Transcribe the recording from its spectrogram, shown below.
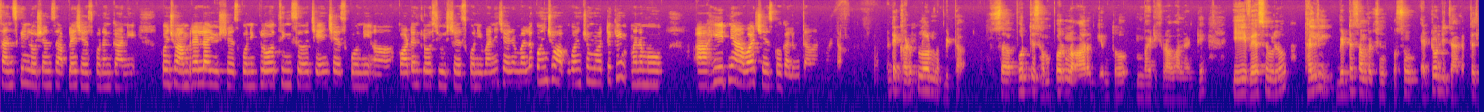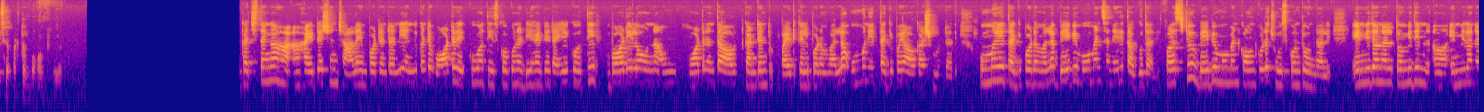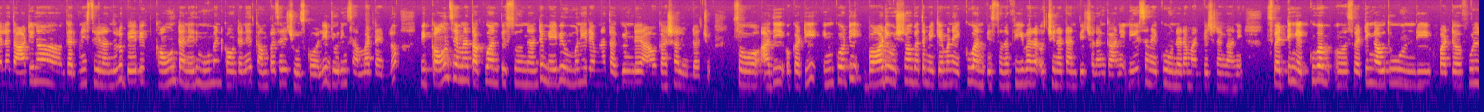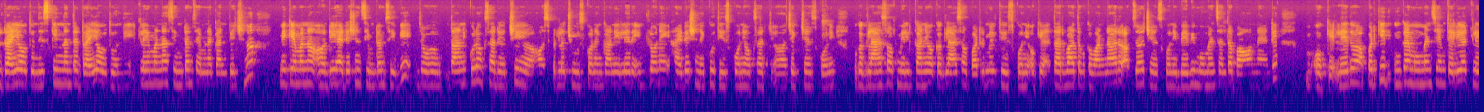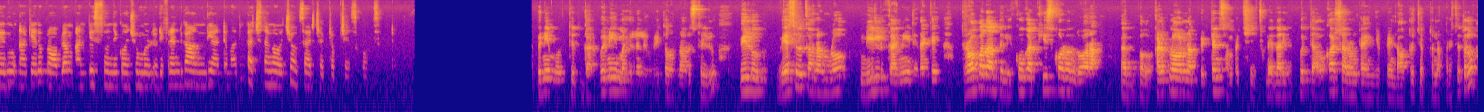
sunscreen lotion lotions apply చేసుకోవడం కానీ కొంచెం అంబ్రెల్లా యూస్ చేసుకొని క్లోతింగ్స్ చేంజ్ చేసుకొని కాటన్ క్లోత్స్ యూస్ చేసుకొని ఇవన్నీ చేయడం వల్ల కొంచెం కొంచెం మట్టుకి మనము ఆ హీట్ని అవాయిడ్ చేసుకోగలుగుతాం అనమాట అంటే కడుపులో ఉన్న బిడ్డ స పూర్తి సంపూర్ణ ఆరోగ్యంతో బయటికి రావాలంటే ఈ వేసవిలో తల్లి బిడ్డ సంరక్షణ కోసం ఎటువంటి జాగ్రత్తలు చేపడితే బాగుంటుంది? ఖచ్చితంగా హైడ్రేషన్ చాలా ఇంపార్టెంట్ అండి. ఎందుకంటే వాటర్ ఎక్కువ తీసుకోకుండా డిహైడ్రేట్ అయ్యే కొద్దీ బాడీలో ఉన్న వాటర్ అంతా అవుట్ కంటెంట్ బయటకు వెళ్ళిపోవడం వల్ల ఉమ్ము నీరు తగ్గిపోయే అవకాశం ఉంటుంది. ఉమ్ము నీరు తగ్గిపోవడం వల్ల బేబీ మూమెంట్స్ అనేది తగ్గుతుంది. ఫస్ట్ బేబీ మూమెంట్ కౌంట్ కూడా చూసుకుంటూ ఉండాలి. ఎనిమిదో నెల తొమ్మిది ఎనిమిదో నెల దాటిన గర్భిణీ స్త్రీలందరూ బేబీ కౌంట్ అనేది మూమెంట్ కౌంట్ అనేది కంపల్సరీ చూసుకోవాలి డ్యూరింగ్ సమ్మర్ టైంలో. మీకు కౌంట్స్ ఏమైనా తక్కువ అనిపిస్తుంది అంటే మేబీ ఉమ్ము నీరు ఏమైనా తగ్గి ఉండే అవకాశాలు ఉండొచ్చు. సో అది ఒకటి. ఇంకోటి బాడీ ఉష్ణోగ్రత మీకు ఏమైనా ఎక్కువ అనిపిస్తుందా? ఫీవర్ వచ్చినట్టు అనిపించడం కానీ నీరసం ఎక్కువ ఉండడం అనిపించడం కానీ స్వెట్టింగ్ ఎక్కువ స్వెట్టింగ్ అవుతూ ఉంది బట్ ఫుల్ డ్రై అవుతుంది స్కిన్ అంతా డ్రై అవుతుంది ఇట్లా ఏమన్నా సిమ్టమ్స్ ఏమైనా కనిపించినా మీకు ఏమైనా డిహైడ్రేషన్ సిమ్టమ్స్ ఇవి దానికి కూడా ఒకసారి వచ్చి హాస్పిటల్లో చూసుకోవడం కానీ లేదా ఇంట్లోనే హైడ్రేషన్ ఎక్కువ తీసుకొని ఒకసారి చెక్ చేసుకొని ఒక గ్లాస్ ఆఫ్ మిల్క్ కానీ ఒక గ్లాస్ ఆఫ్ బటర్ మిల్క్ తీసుకొని ఓకే తర్వాత ఒక వన్ అవర్ అబ్జర్వ్ చేసుకొని బేబీ మూమెంట్స్ అంతా అంటే ఓకే లేదు అప్పటికి ఇంకా మూమెంట్స్ ఏం తెలియట్లేదు నాకేదో ప్రాబ్లం అనిపిస్తుంది కొంచెం డిఫరెంట్గా ఉంది అంటే మాత్రం ఖచ్చితంగా వచ్చి ఒకసారి చెకప్ చేసుకోవచ్చు గర్భిణీ మూర్తి- గర్భిణీ మహిళలు ఎవరైతే ఉన్నారో స్త్రీలు వీళ్ళు వేసవి కాలంలో నీళ్ళు కానీ లేదంటే ద్రవ పదార్థాలు ఎక్కువగా తీసుకోవడం ద్వారా కడుపులో ఉన్న బిడ్డని సంరక్షించుకునే దానికి పూర్తి అవకాశాలు ఉంటాయని చెప్పి డాక్టర్ చెప్తున్న పరిస్థితుల్లో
